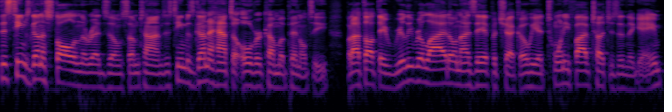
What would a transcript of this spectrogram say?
This team's going to stall in the red zone sometimes. This team is going to have to overcome a penalty. But I thought they really relied on Isaiah Pacheco. He had 25 touches in the game.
